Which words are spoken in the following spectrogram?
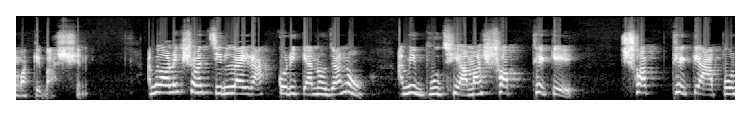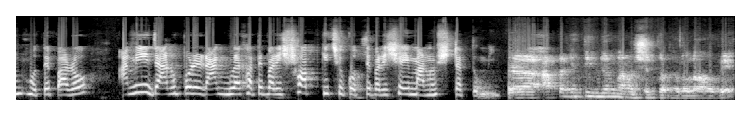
আমাকে বাসেন। আমি অনেক সময় চিল্লাই রাগ করি, কেন জানো? আমি বুঝি আমার সব থেকে সব থেকে আপন হতে পারো আমি যার উপরে রাগ দেখাতে পারি সবকিছু করতে পারি সেই মানুষটা তুমি। আপনাকে তিনজন মানুষের কথা বলা হবে।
